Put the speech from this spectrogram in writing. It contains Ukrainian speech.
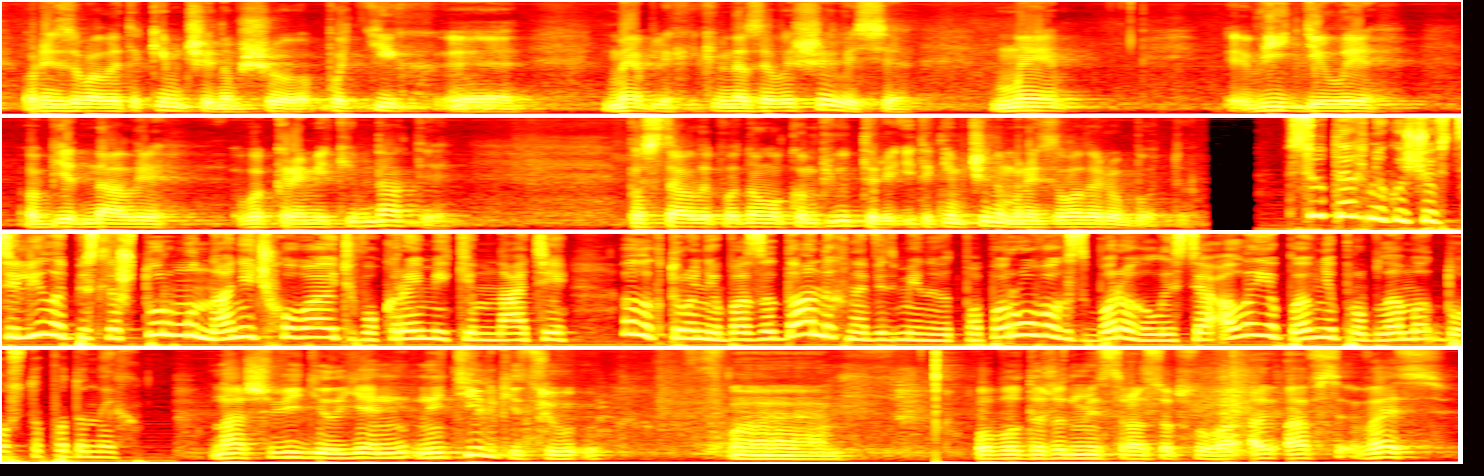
організували таким чином, що по тих е, меблях, які в нас залишилися, ми відділи об'єднали в окремі кімнати, поставили по одному комп'ютері і таким чином організували роботу. Всю техніку, що вціліла після штурму, на ніч ховають в окремій кімнаті. Електронні бази даних, на відміну від паперових, збереглися, але є певні проблеми доступу до них. Наш відділ є не тільки цю е, облдержадміністрацію обслуга, а, а весь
